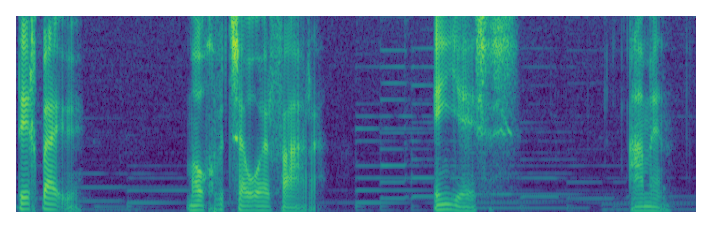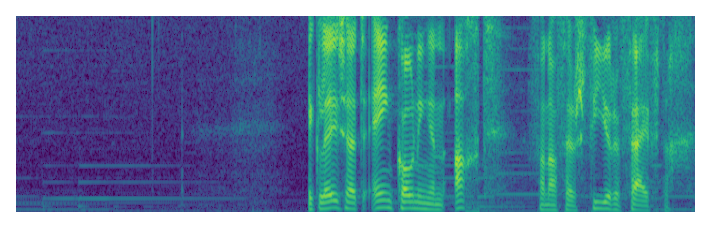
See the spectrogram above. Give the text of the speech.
Dicht bij u mogen we het zo ervaren. In Jezus. Amen. Ik lees uit 1 Koningen 8 vanaf vers 54.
